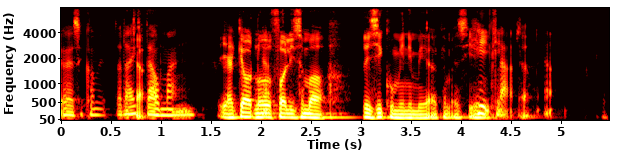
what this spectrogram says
og jeg skal komme efter. Der, ikke? Ja. der er jo mange. Jeg har gjort noget ja. for ligesom at risikominimere, kan man sige. Helt klart, ja. ja. Okay.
